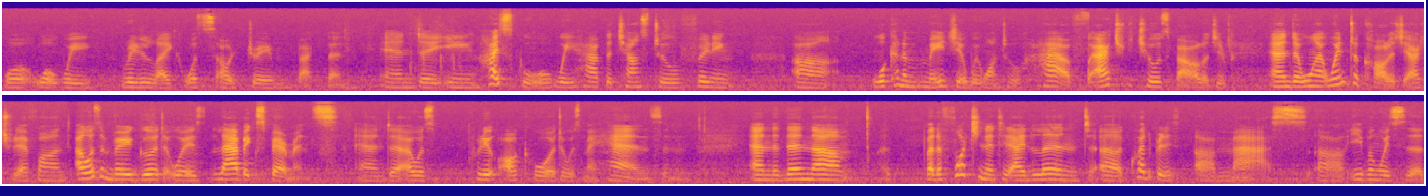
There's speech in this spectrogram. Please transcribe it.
what, what we really like, what's our dream back then. And uh, in high school, we have the chance to feeling uh, what kind of major we want to have. I actually chose biology. And when I went to college, actually, I found I wasn't very good with lab experiments, and uh, I was pretty awkward with my hands. And, and then, um, but fortunately, I learned uh, quite a bit uh, math, uh, even with the,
